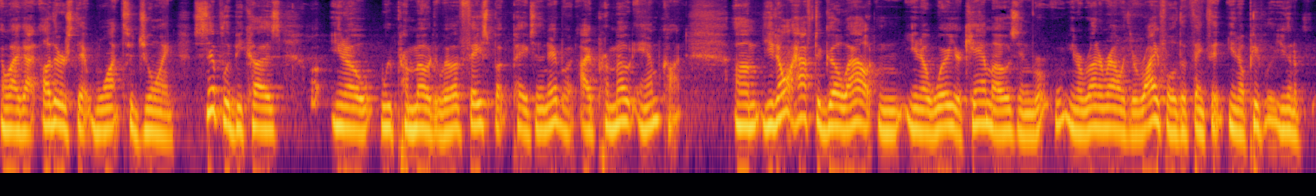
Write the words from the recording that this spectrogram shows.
And I got others that want to join simply because, you know, we promote it. We have a Facebook page in the neighborhood. I promote AMCON. Um, you don't have to go out and, you know, wear your camos and, you know, run around with your rifle to think that, you know, people, you're going to,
